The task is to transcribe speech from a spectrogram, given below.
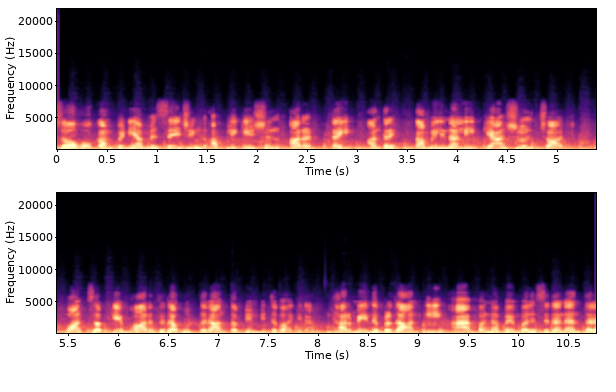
ಝೋಹೋ ಕಂಪನಿಯ ಮೆಸೇಜಿಂಗ್ ಅಪ್ಲಿಕೇಶನ್ ಅರಟ್ಟೈ ಅಂದ್ರೆ ತಮಿಳಿನಲ್ಲಿ ಕ್ಯಾಶುಯಲ್ ಚಾಟ್ ವಾಟ್ಸ್ಆಪ್ಗೆ ಭಾರತದ ಉತ್ತರ ಅಂತ ಬಿಂಬಿತವಾಗಿದೆ. ಧರ್ಮೇಂದ್ರ ಪ್ರಧಾನ್ ಈ ಆಪ್ ಅನ್ನ ಬೆಂಬಲಿಸಿದ ನಂತರ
